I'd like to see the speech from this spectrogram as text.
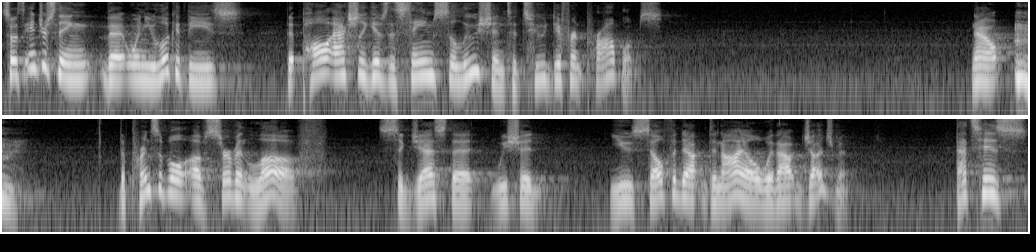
So it's interesting that when you look at these, that Paul actually gives the same solution to two different problems. Now, the principle of servant love suggests that we should use self denial without judgment. That's his,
